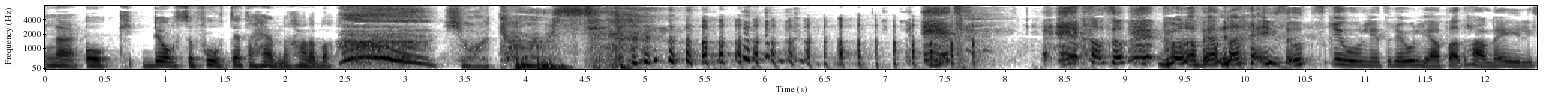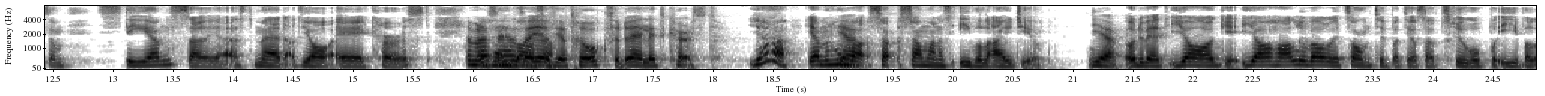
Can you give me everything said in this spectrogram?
Nej. Och då så fort detta händer, han bara You're cursed. Alltså, våra vänner är ju så otroligt roliga på att han är ju liksom stenseriöst med att jag är cursed. Men Och alltså, hon bara så- jag tror också du är lite cursed. Ja, ja men hon Ja. bara "So- “someone has evil eyed you”. Ja. Och du vet, jag, jag har aldrig varit sån typ att jag så här, tror på evil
